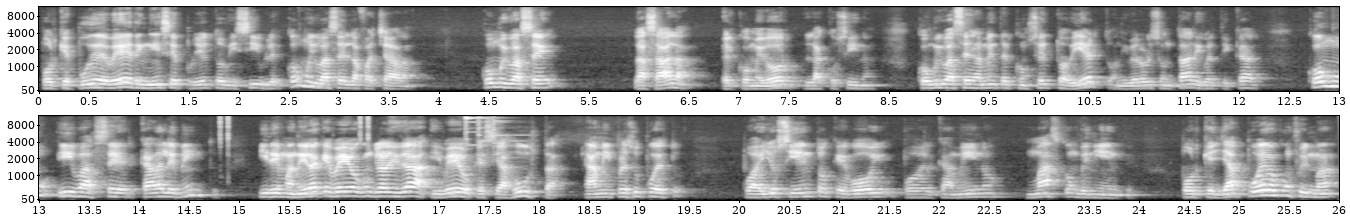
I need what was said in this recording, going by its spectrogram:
porque pude ver en ese proyecto visible cómo iba a ser la fachada, cómo iba a ser la sala, el comedor, la cocina, cómo iba a ser realmente el concepto abierto a nivel horizontal y vertical, cómo iba a ser cada elemento. Y de manera que veo con claridad y veo que se ajusta a mi presupuesto, pues ahí yo siento que voy por el camino más conveniente porque ya puedo confirmar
